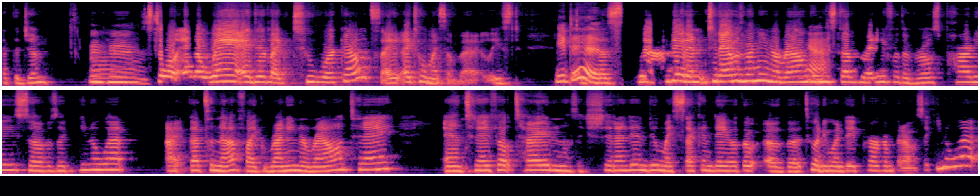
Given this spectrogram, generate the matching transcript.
at the gym. Mhm. So in a way, I did like two workouts. I, I told myself that at least. You did. Because, yeah, I did. And today I was running around Yeah. getting stuff ready for the girls' party. So I was like, you know what? I that's enough. Like running around today. And today I felt tired, and I was like, shit, I didn't do my second day of the of the 21 day program. But I was like, you know what?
